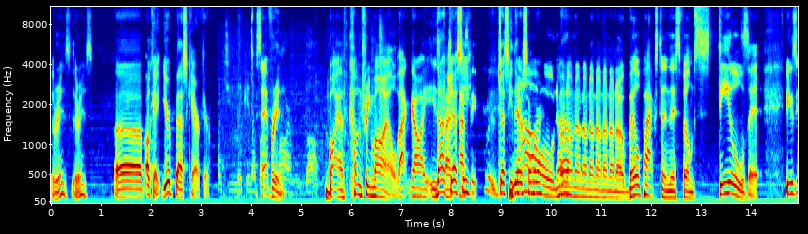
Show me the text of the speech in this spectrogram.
there is. There is. Uh, okay, your best character. Severen. By a country mile. That guy is Not fantastic. Jesse. Jesse there no, somewhere. No, no, no, no, no, no, no, no, no. Bill Paxton in this film steals it because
